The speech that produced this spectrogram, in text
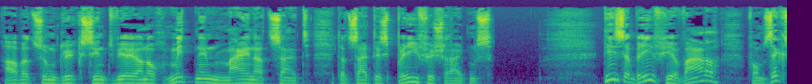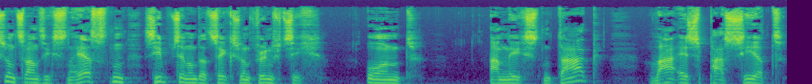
Aber zum Glück sind wir ja noch mitten in meiner Zeit, der Zeit des Briefeschreibens. Dieser Brief hier war vom 26.01.1756 und am nächsten Tag war es passiert.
